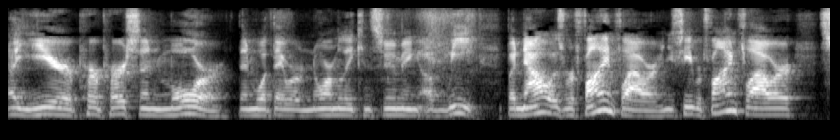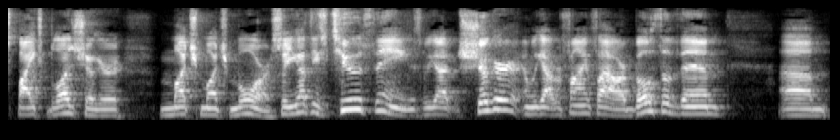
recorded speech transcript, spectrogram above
a year per person more than what they were normally consuming of wheat. But now it was refined flour, and you see, refined flour spikes blood sugar much, much more. So you got these two things we got sugar and we got refined flour. Both of them um,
